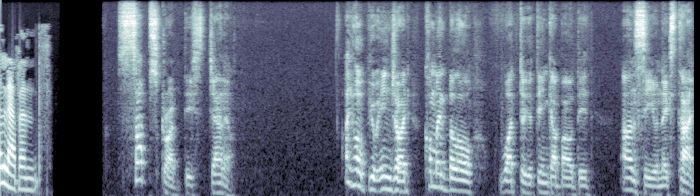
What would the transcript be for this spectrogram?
11th. subscribe this channel. I hope you enjoyed. Comment below what do you think about it and see you next time.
